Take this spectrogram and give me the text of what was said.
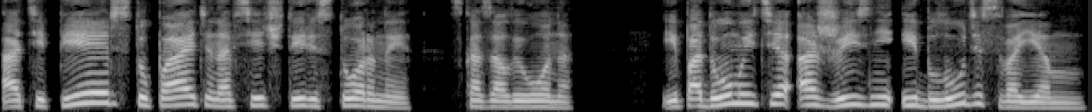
«А теперь ступайте на все четыре стороны», — сказал Иона, и подумайте о жизни и блуде своем.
